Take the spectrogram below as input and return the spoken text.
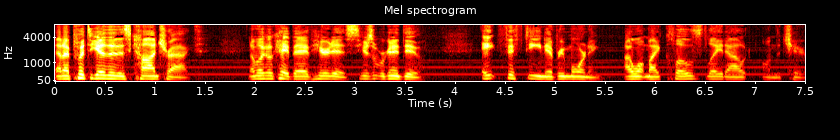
and I put together this contract. And I'm like, okay, babe, here it is. Here's what we're going to do. 8.15 every morning, I want my clothes laid out on the chair.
